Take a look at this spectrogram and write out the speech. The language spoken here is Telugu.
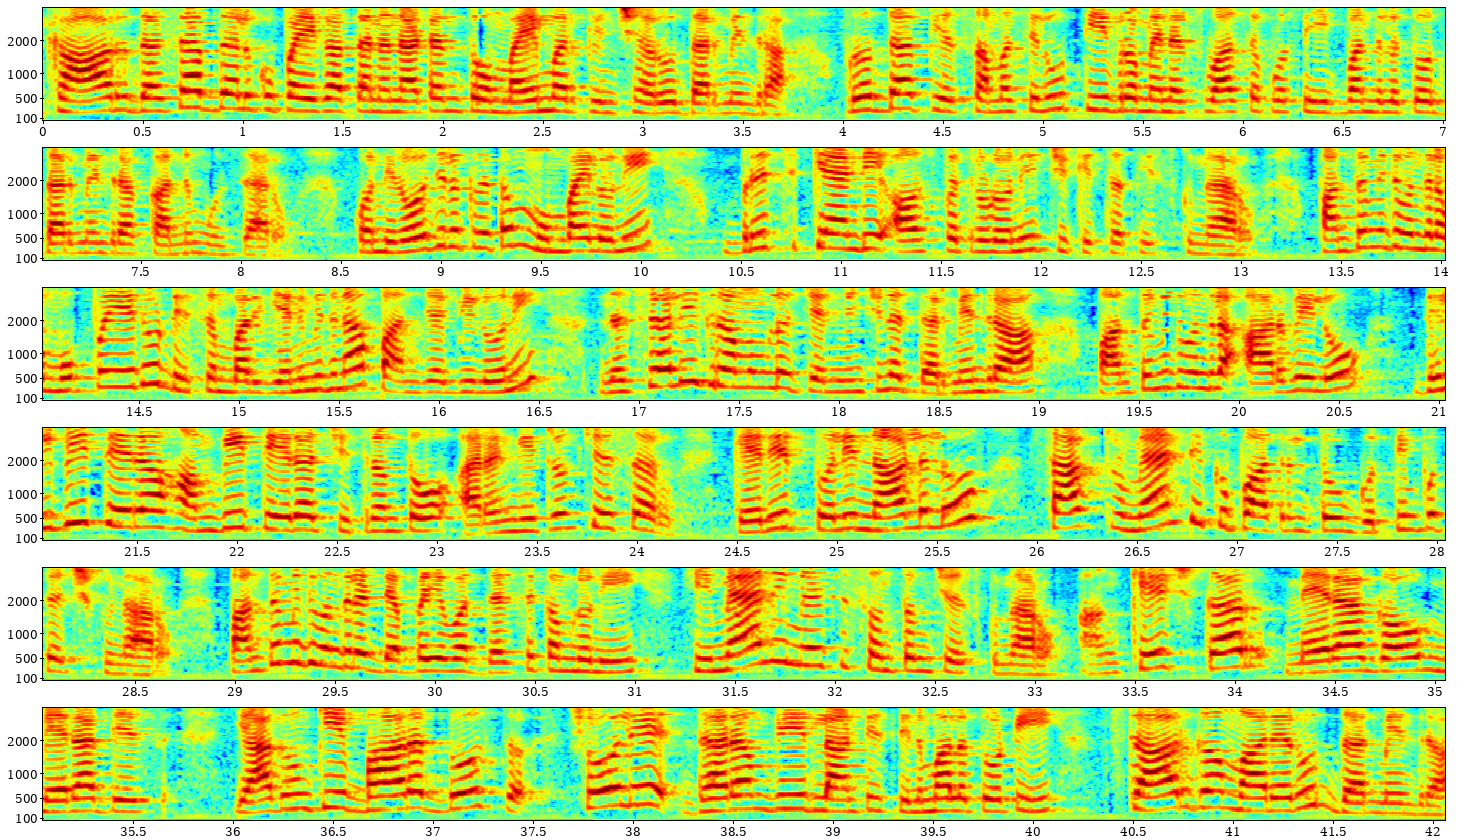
ఇక ఆరు దశాబ్దాలకు పైగా తన నటనతో మైమర్పించారు ధర్మేంద్ర. వృద్ధాప్య సమస్యలు తీవ్రమైన శ్వాసకోశ ఇబ్బందులతో ధర్మేంద్ర కన్నుమూశారు కొన్ని రోజుల క్రితం ముంబైలోని బ్రిడ్జ్ క్యాండీ ఆసుపత్రిలోని చికిత్స తీసుకున్నారు. పంతొమ్మిది వందల ముప్పై ఐదు డిసెంబర్ ఎనిమిదిన పంజాబీలోని నస్రాలీ గ్రామంలో జన్మించిన ధర్మేంద్ర పంతొమ్మిది వందల అరవైలో దిల్బీ తేరా హంబీ తేరా చిత్రంతో అరంగేట్రం చేశారు. కెరీర్ తొలి నాళ్ళలో సాఫ్ట్ రొమాంటిక్ పాత్రలతో గుర్తింపు తెచ్చుకున్నారు. పంతొమ్మిది వందల డెబ్బైవ దశకంలోని హిమాని మిల్స్ సొంతం చేసుకున్నారు. అంకేష్ కర్ మేరా గౌ మేరా దేశ్ యాదవ్కి భారత్ దోస్త్ షోలే ధరమ్వీర్ లాంటి సినిమాలతోటి స్టార్గా మారారు ధర్మేంద్ర.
